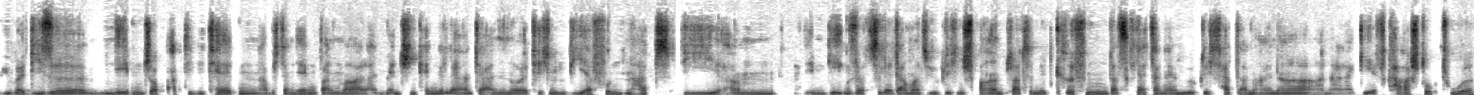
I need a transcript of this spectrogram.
über diese Nebenjobaktivitäten habe ich dann irgendwann mal einen Menschen kennengelernt, der eine neue Technologie erfunden hat, die ähm, im Gegensatz zu der damals üblichen Spanplatte mit Griffen das Klettern ermöglicht hat an einer, an einer GFK-Struktur.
